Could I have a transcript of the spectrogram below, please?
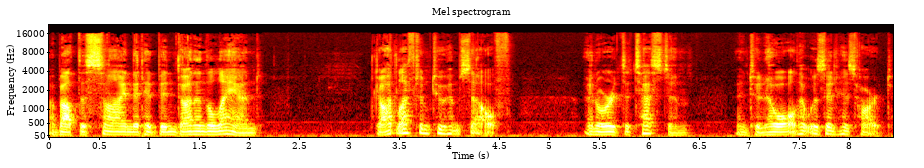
about the sign that had been done in the land, God left him to himself in order to test him and to know all that was in his heart.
